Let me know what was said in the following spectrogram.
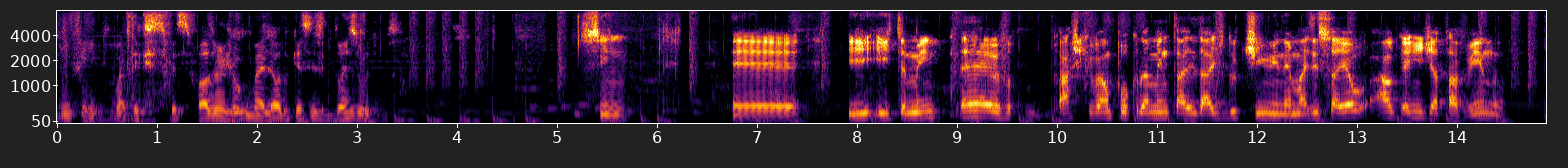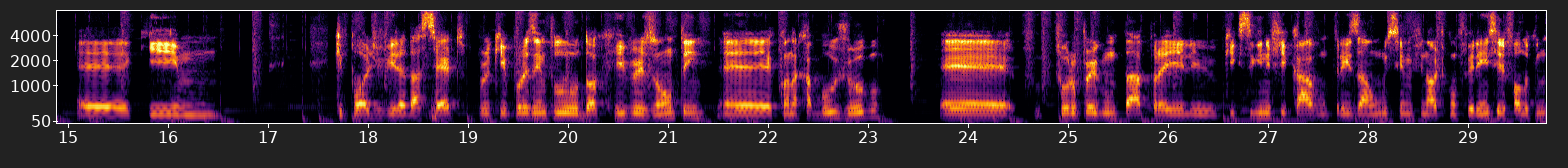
Enfim, vai ter que fazer um jogo melhor do que esses dois últimos. Sim. É, e, e também é, acho que vai um pouco da mentalidade do time, né? Mas isso aí é algo que a gente já tá vendo é, que, que pode vir a dar certo. Porque, por exemplo, o Doc Rivers ontem, é, quando acabou o jogo, é, foram perguntar para ele o que, que significava um 3 a 1 em semifinal de conferência, ele falou que não,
